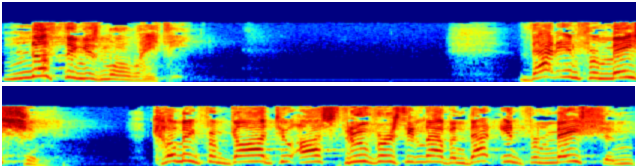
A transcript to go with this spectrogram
Nothing is more weighty. That information coming from God to us through verse 11, that information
